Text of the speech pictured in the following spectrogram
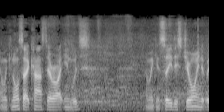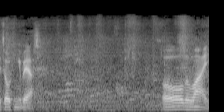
And we can also cast our eye inwards and we can see this join that we're talking about all the way.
